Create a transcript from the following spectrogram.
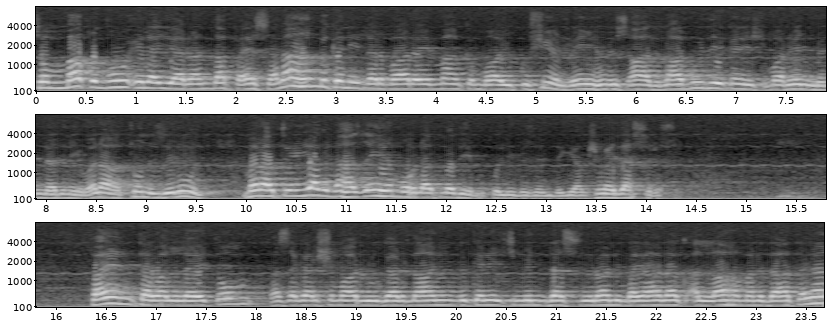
ثم مقبو الی رندہ فیصلہ ہم بکنی دربارے، من کہ مائی کشین رہی ہم سعاد نابودی کنی، شما رہی من ندنی، ولا تنظرون۔ منا تری یک لحظہ ہی ہم محلت مدی بکلی بزندگی اب شما دست رسی۔ فَإِن تَوَلَّيْتُمْ پس اگر شما رو گردانی بکنی چ من دستوران بیانک اللہ من داتگا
